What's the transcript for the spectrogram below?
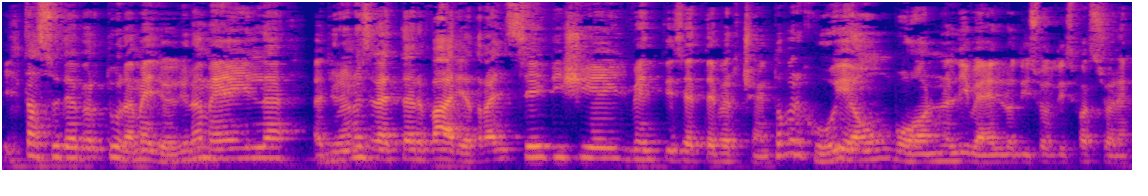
il tasso di apertura medio di una mail, eh, di una newsletter, varia tra il 16 e il 27%, per cui è un buon livello di soddisfazione.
